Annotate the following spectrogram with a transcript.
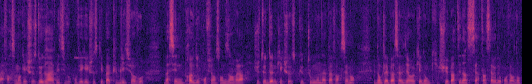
pas forcément quelque chose de grave, mais si vous confiez quelque chose qui n'est pas public sur vous, bah, c'est une preuve de confiance en disant voilà, je te donne quelque chose que tout le monde n'a pas forcément. Et donc la personne va dire ok, donc je fais partie d'un certain cercle de confiance, donc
